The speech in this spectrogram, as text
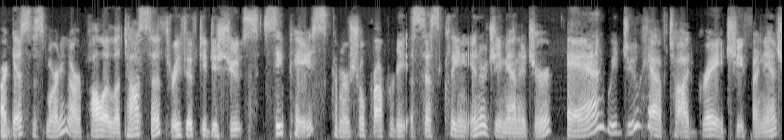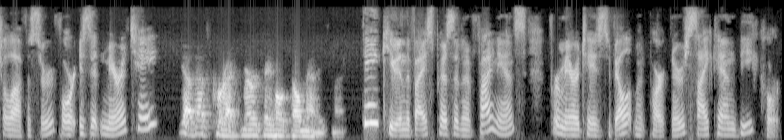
Our guests this morning are Paula Latasa, 350 Deschutes CPACE, Commercial Property Assessed Clean Energy Manager. And we do have Todd Gray, Chief Financial Officer for, is it Merete? Yeah, that's correct. Merete Hotel Management. Thank you. And the Vice President of Finance for Merete's Development Partners, Sycan B Corp.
